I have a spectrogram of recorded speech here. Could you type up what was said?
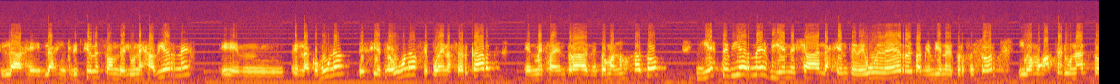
las, eh, las inscripciones son de lunes a viernes en la comuna, de 7 a 1, se pueden acercar, en mesa de entrada le toman los datos. Y este viernes viene ya la gente de UNR, también viene el profesor, y vamos a hacer un acto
